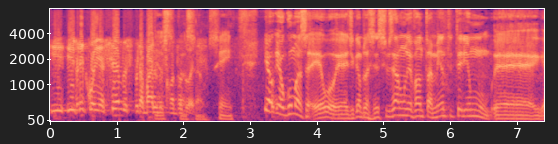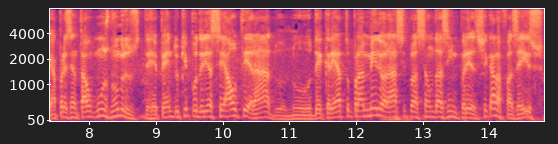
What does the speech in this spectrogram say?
e, e, e reconhecendo esse trabalho dos contadores. Sim. E, e algumas, eu, é, digamos assim, se fizeram um levantamento e teriam é, apresentar alguns números, de repente, do que poderia ser alterado no decreto para melhorar a situação das empresas. Chegaram a fazer isso?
